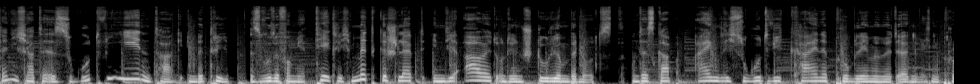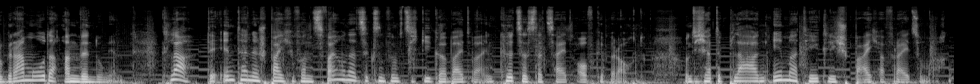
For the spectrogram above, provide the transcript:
Denn ich hatte es so gut wie jeden Tag in Betrieb. Es wurde von mir täglich mitgeschleppt, in die Arbeit und im Studium benutzt. Und es gab eigentlich so gut wie keine Probleme mit irgendwelchen Programmen oder Anwendungen. Klar, der interne Speicher von 256 GB war in kürzester Zeit aufgebraucht und ich hatte Plagen, immer täglich Speicher frei zu machen.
